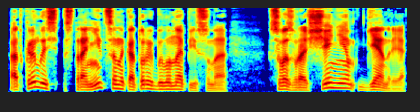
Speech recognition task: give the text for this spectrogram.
Открылась страница, на которой было написано «С возвращением Генри.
